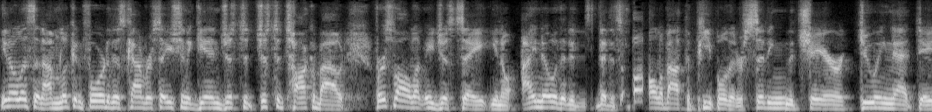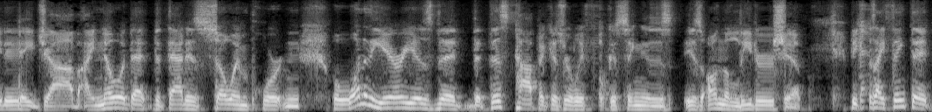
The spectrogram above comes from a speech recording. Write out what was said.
you know, listen, I'm looking forward to this conversation again, just to, just to talk about, first of all, let me just say, you know, I know that it's, that it's all about the people that are sitting in the chair doing that day to day job. I know that, that that is so important. But one of the areas that, that this topic is really focusing is, is on the leadership because I think that,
